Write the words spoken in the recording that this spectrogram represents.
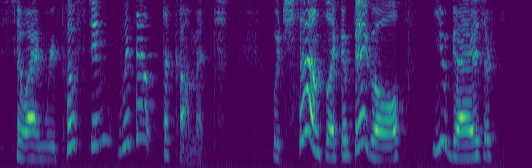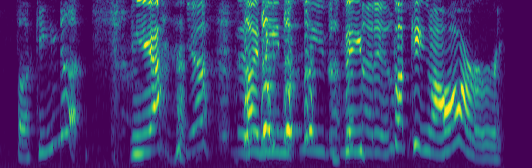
so I'm reposting without the comment. Which sounds like a big ol' you guys are fucking nuts. yeah. Yeah. I mean they fucking are.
